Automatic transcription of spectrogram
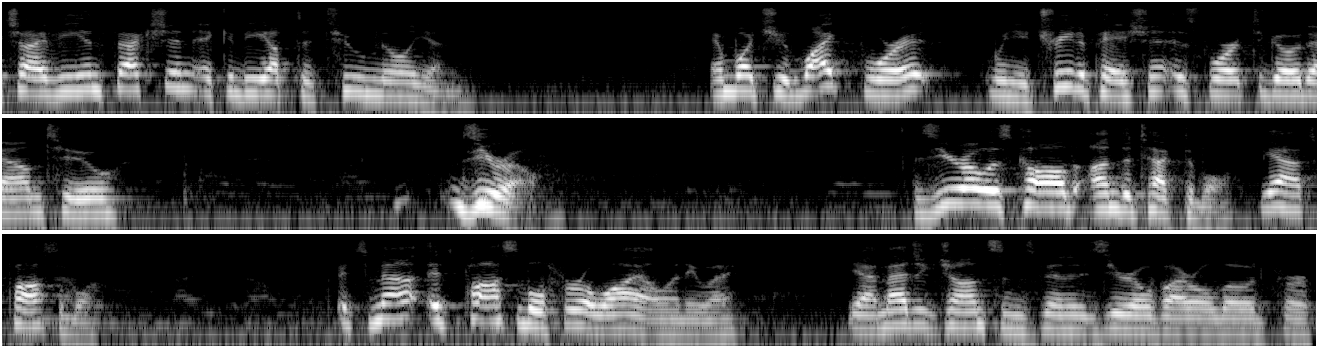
HIV infection, it can be up to 2 million. And what you'd like for it when you treat a patient is for it to go down to zero. Zero is called undetectable. Yeah, it's possible. It's, ma- it's possible for a while anyway. Yeah, Magic Johnson's been at zero viral load for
